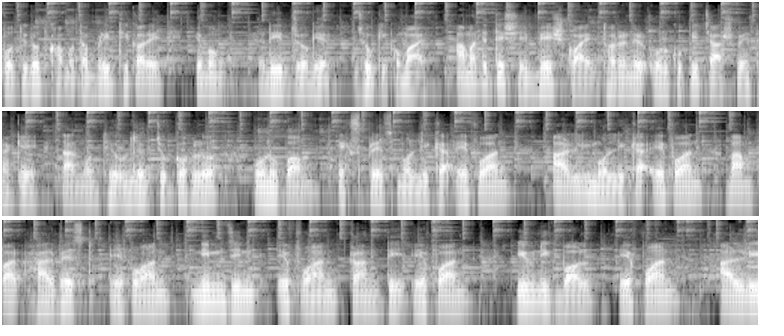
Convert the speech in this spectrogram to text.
প্রতিরোধ ক্ষমতা বৃদ্ধি করে এবং হৃদরোগের ঝুঁকি কমায়। আমাদের দেশে বেশ কয়েক ধরনের ওলকপি চাষ হয়ে থাকে। তার মধ্যে উল্লেখযোগ্য হল Anupam express Mallika F one early Mallika F one bumper harvest F one নিমজিন F one Kranti F one unique ball F one early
